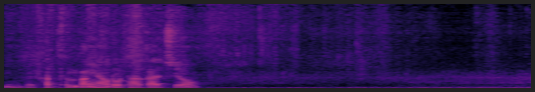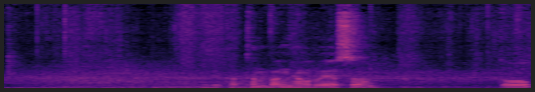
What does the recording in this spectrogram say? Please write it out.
이제 같은 방향으로 다 가죠. 같은 방향으로 해서 또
